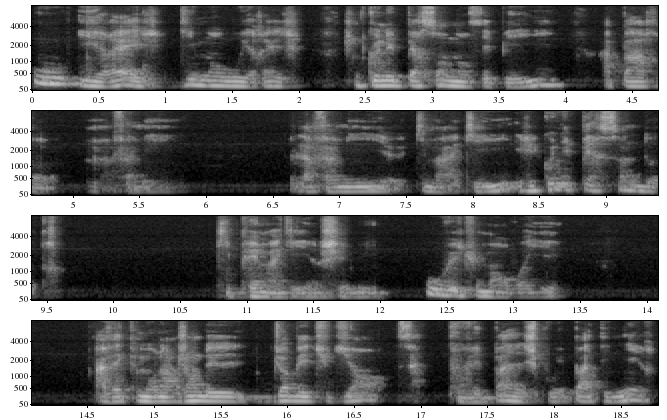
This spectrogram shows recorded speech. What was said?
Où irai-je? Dis-moi où irai-je? Je ne connais personne dans ces pays, à part euh, ma famille, la famille euh, qui m'a accueilli. Je ne connais personne d'autre qui peut m'accueillir chez lui. Où veux-tu m'envoyer? Avec mon argent de job étudiant, ça pouvait pas, je ne pouvais pas tenir.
